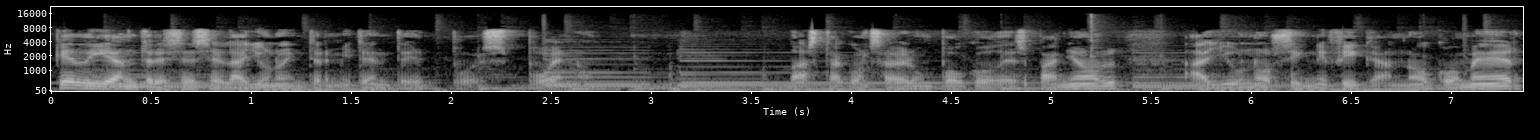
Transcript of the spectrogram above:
qué diantres es el ayuno intermitente, pues bueno, Basta con saber un poco de español. Ayuno significa no comer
